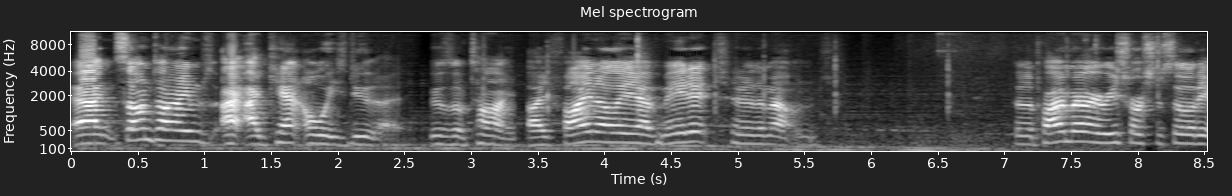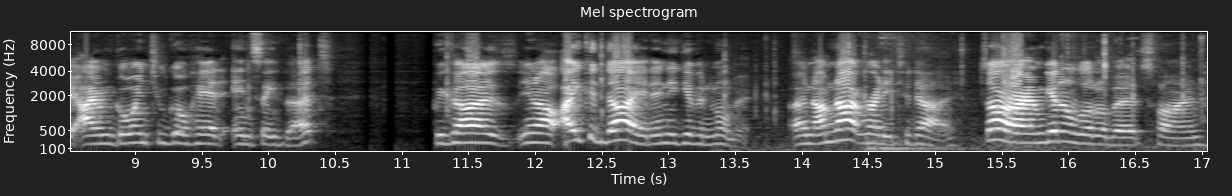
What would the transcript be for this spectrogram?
And sometimes I, I can't always do that because of time. I finally have made it to the mountains. To the primary resource facility, I'm going to go ahead and save that. Because, you know, I could die at any given moment. And I'm not ready to die. It's alright, I'm getting a little bit, it's fine.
